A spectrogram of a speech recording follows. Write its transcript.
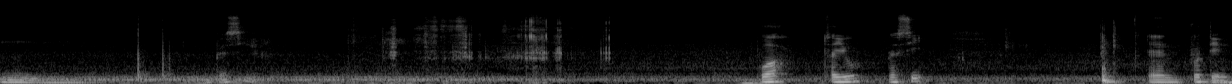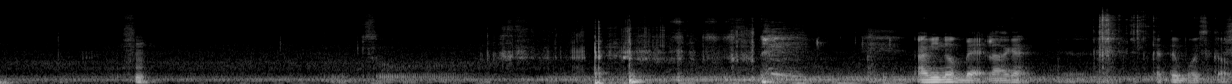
Hmm. Impressive. Buah, sayur, nasi and protein. Hmm. So I mean not bad lah kan Kata boy scout.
